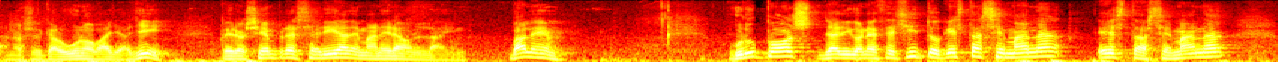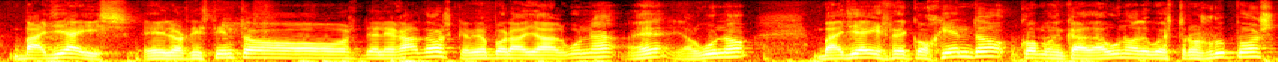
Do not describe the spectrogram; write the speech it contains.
a no ser que alguno vaya allí, pero siempre sería de manera online. ¿Vale? Grupos, ya digo, necesito que esta semana, esta semana, vayáis, eh, los distintos delegados, que veo por allá alguna, eh, y alguno, vayáis recogiendo como en cada uno de vuestros grupos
